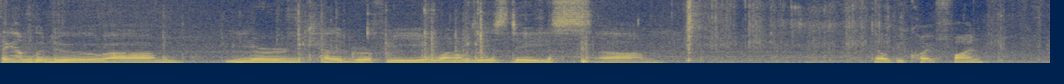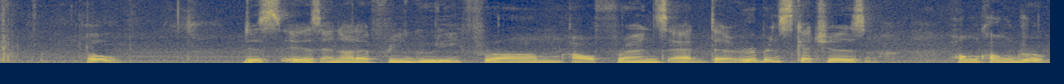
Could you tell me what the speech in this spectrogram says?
think I'm going to um, learn calligraphy one of these days. Um, that'll be quite fun. Oh, this is another free goodie from our friends at the Urban Sketchers Hong Kong group.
